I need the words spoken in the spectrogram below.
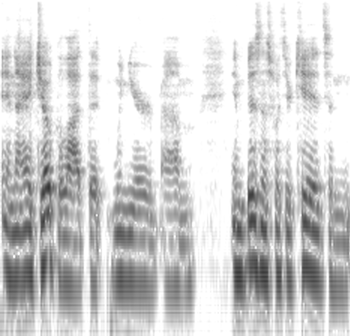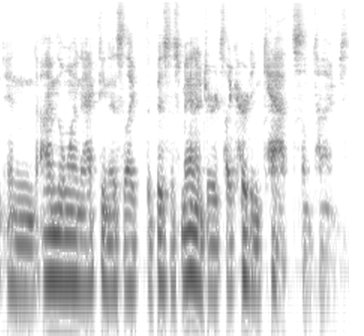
and i joke a lot that when you're um, in business with your kids and and i'm the one acting as like the business manager it's like herding cats sometimes.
